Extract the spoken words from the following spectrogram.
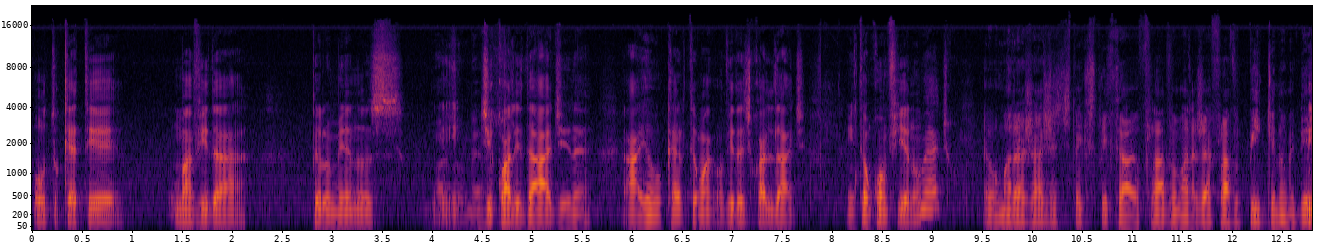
Ou tu quer ter uma vida, pelo menos, menos. de qualidade, né? Ah, eu quero ter uma vida de qualidade. Então confia no médico. É, O Marajá a gente tem que explicar. Flávio Marajá é Flávio Pink, o nome dele.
